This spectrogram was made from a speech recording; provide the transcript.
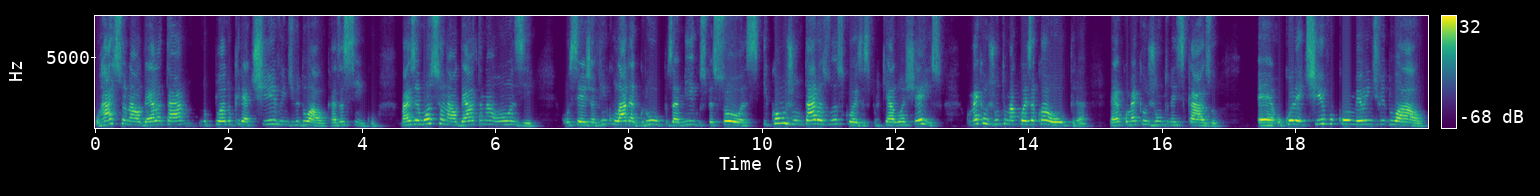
O racional dela está no plano criativo, individual, casa 5. Mas o emocional dela está na 11, ou seja, vinculada a grupos, amigos, pessoas. E como juntar as duas coisas? Porque a lua cheia é isso. Como é que eu junto uma coisa com a outra? Né? Como é que eu junto, nesse caso, é, o coletivo com o meu individual.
